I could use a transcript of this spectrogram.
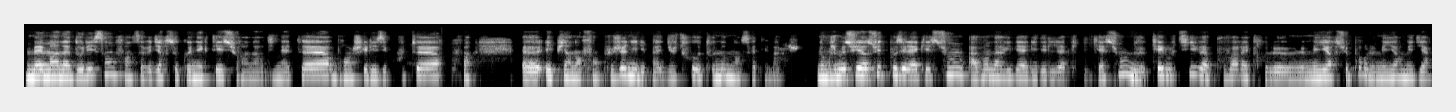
Même un adolescent, ça veut dire se connecter sur un ordinateur, brancher les écouteurs. Et puis un enfant plus jeune, il n'est pas du tout autonome dans sa démarche. Donc, je me suis ensuite posé la question, avant d'arriver à l'idée de l'application, de quel outil va pouvoir être le, meilleur support, le meilleur média.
